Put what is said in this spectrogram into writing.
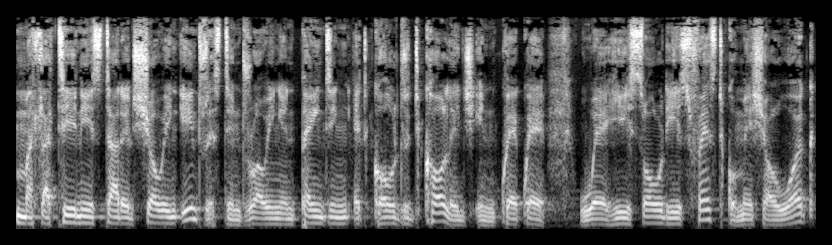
Mahlatini started showing interest in drawing and painting at Goldridge College in Kwekwe, where he sold his first commercial work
